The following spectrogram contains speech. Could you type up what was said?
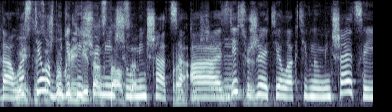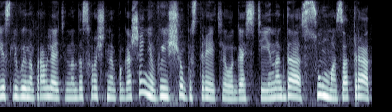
Да, у вас тело будет еще меньше уменьшаться. А здесь уже тело активно уменьшается, и если вы направляете на досрочное погашение, вы еще быстрее тело гасите. Иногда сумма затрат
